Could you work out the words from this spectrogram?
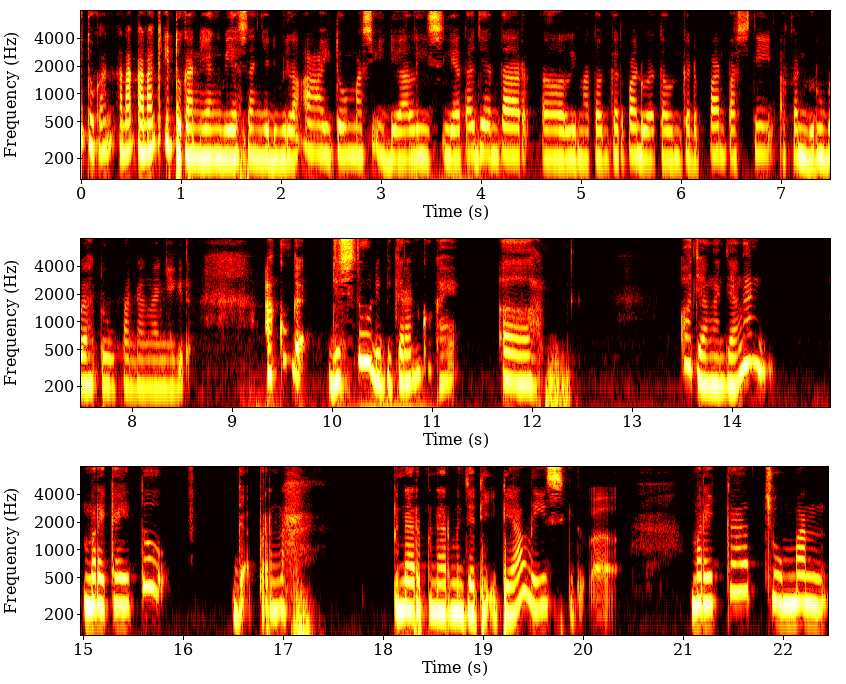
Itu kan anak-anak itu kan yang biasanya dibilang ah itu masih idealis lihat aja ntar uh, lima tahun ke depan dua tahun ke depan pasti akan berubah tuh pandangannya gitu. Aku nggak justru di pikiranku kayak uh, oh jangan-jangan mereka itu nggak pernah benar-benar menjadi idealis gitu. Uh, mereka cuman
